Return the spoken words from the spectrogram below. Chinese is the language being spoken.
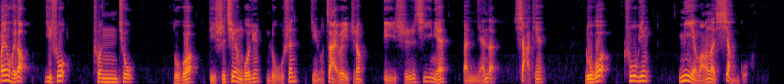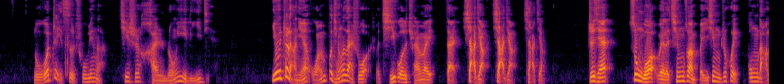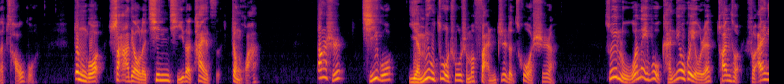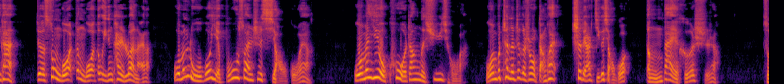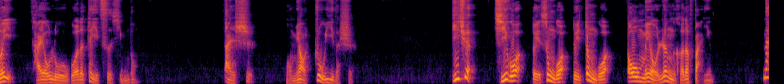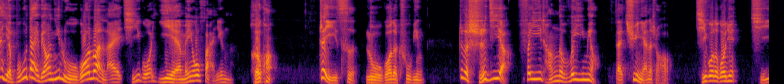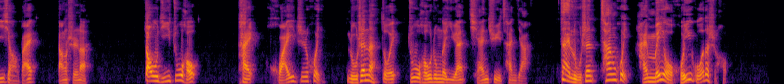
欢迎回到一说春秋。鲁国第十七任国君鲁申进入在位执政第十七年，本年的夏天，鲁国出兵灭亡了相国。鲁国这次出兵啊，其实很容易理解，因为这两年我们不停的在说说齐国的权威在下降、下降、下降。之前。宋国为了清算北姓之会，攻打了曹国；郑国杀掉了亲齐的太子郑华。当时齐国也没有做出什么反制的措施啊，所以鲁国内部肯定会有人撺掇，说：“哎，你看这宋国、郑国都已经开始乱来了，我们鲁国也不算是小国呀，我们也有扩张的需求啊，我们不趁着这个时候赶快。”吃点几个小国，等待何时啊？所以才有鲁国的这次行动。但是我们要注意的是，的确，齐国对宋国、对郑国都没有任何的反应，那也不代表你鲁国乱来，齐国也没有反应啊。何况这一次鲁国的出兵，这个时机啊。非常的微妙，在去年的时候，齐国的国君齐小白，当时呢召集诸侯开怀之会，鲁申呢作为诸侯中的一员前去参加，在鲁申参会还没有回国的时候，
